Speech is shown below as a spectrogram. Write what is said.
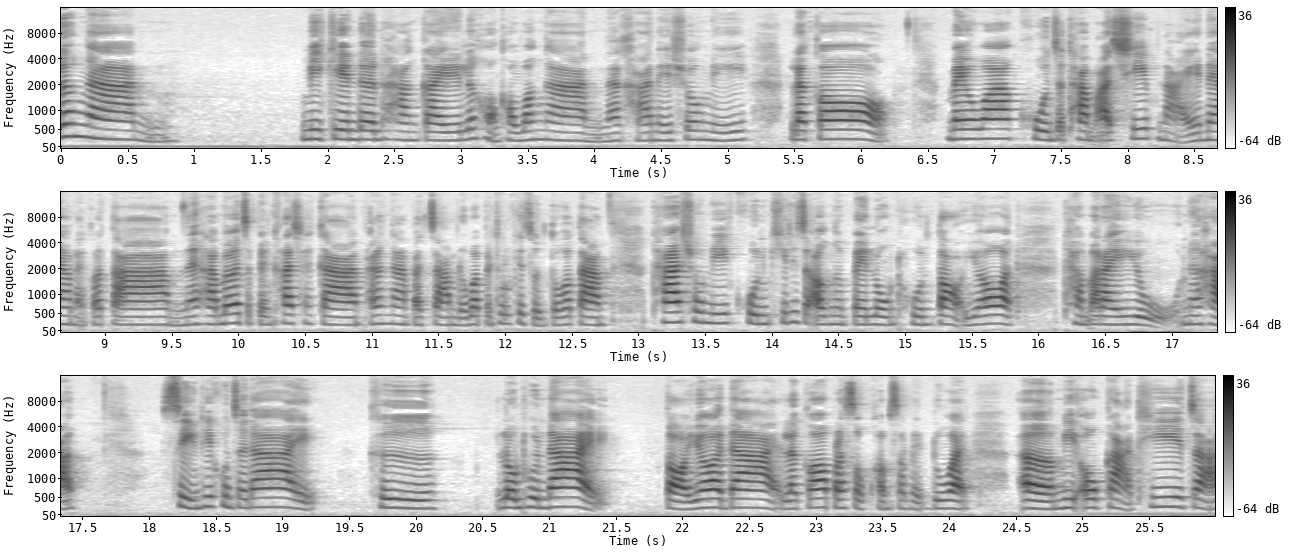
เรื่องงานมีเกณฑ์เดินทางไกลในเรื่องของคำว่างานนะคะ ในช่วงนี้แล้วก็ไม่ว่าคุณจะทำอาชีพไหนแนวไหนก็ตามนะคะไม่ว่าจะเป็นข้าราชการพนักงานประจำหรือว่าเป็นธุรกิจส่วนตัวก็ตาม ถ้าช่วงนี้คุณคิดที่จะเอาเงินไปลงทุนต่อยอดทำอะไรอยู่นะคะ สิ่งที่คุณจะได้คือลงทุนได้ ต่อยอดได้ แล้วก็ประสบความสำเร็จด้วย มีโอกาสที่จะ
